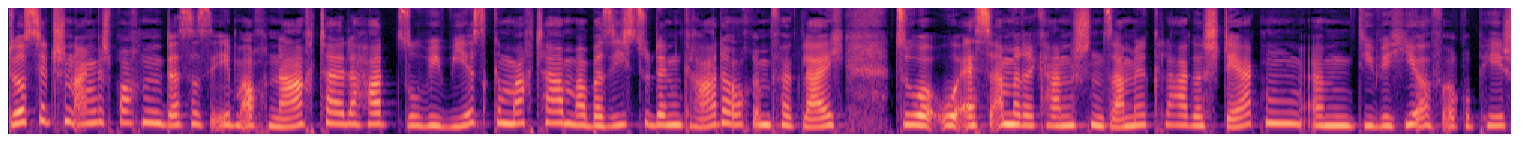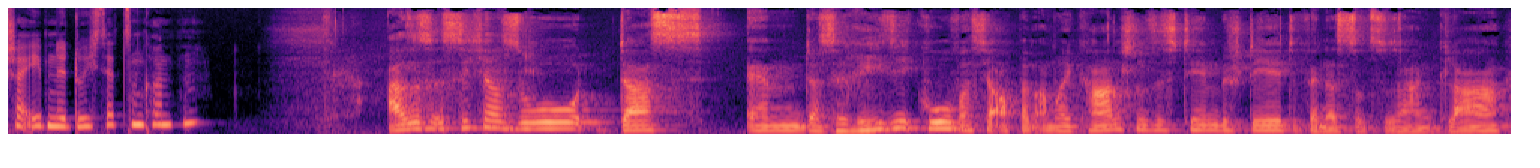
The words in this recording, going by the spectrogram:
Du hast jetzt schon angesprochen, dass es eben auch Nachteile hat, so wie wie wir es gemacht haben, aber siehst du denn gerade auch im Vergleich zur US-amerikanischen Sammelklage Stärken, ähm, die wir hier auf europäischer Ebene durchsetzen konnten? Also es ist sicher so, dass ähm, das Risiko, was ja auch beim amerikanischen System besteht, wenn das sozusagen klar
